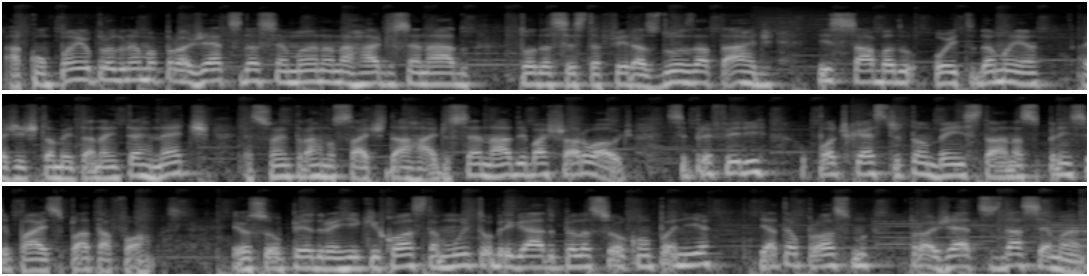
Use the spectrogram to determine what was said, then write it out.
Acompanhe o programa Projetos da Semana na Rádio Senado, toda sexta-feira às duas da tarde e sábado, 8 da manhã. A gente também está na internet, é só entrar no site da Rádio Senado e baixar o áudio. Se preferir, o podcast também está nas principais plataformas. Eu sou Pedro Henrique Costa, muito obrigado pela sua companhia e até o próximo Projetos da Semana.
